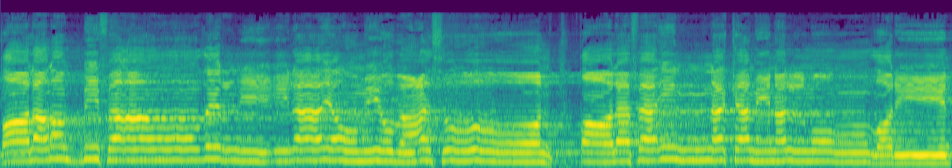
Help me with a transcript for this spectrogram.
قال رب فأنظرني إلى يوم يبعثون. قال فإنك من المنظرين.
